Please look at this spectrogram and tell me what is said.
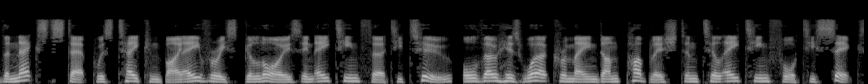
The next step was taken by Évariste Galois in 1832, although his work remained unpublished until 1846,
